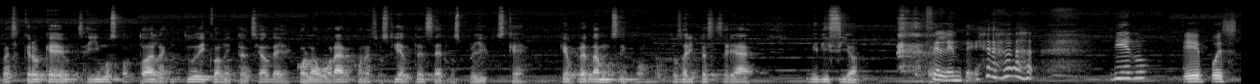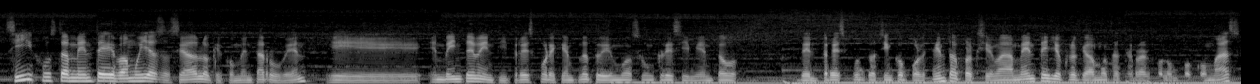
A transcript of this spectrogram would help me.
pues creo que seguimos con toda la actitud y con la intención de colaborar con nuestros clientes en los proyectos que, que emprendamos en conjunto. Ahorita esa sería mi visión. Excelente. Diego, eh, pues sí, justamente va muy asociado a lo que comenta Rubén. Eh, en 2023, por ejemplo, tuvimos un crecimiento del 3.5% aproximadamente. Yo creo que vamos a cerrar con un poco más,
